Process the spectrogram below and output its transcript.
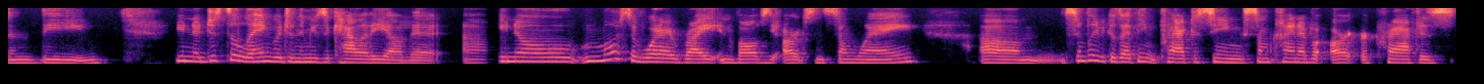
and the you know just the language and the musicality of it. Uh, you know most of what i write involves the arts in some way um, simply because i think practicing some kind of art or craft is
